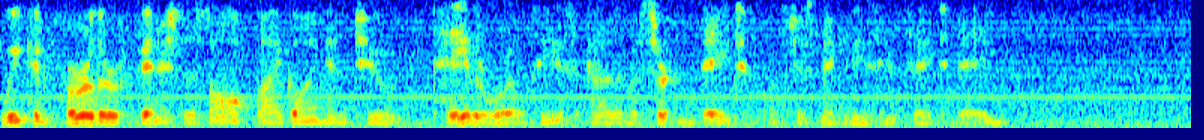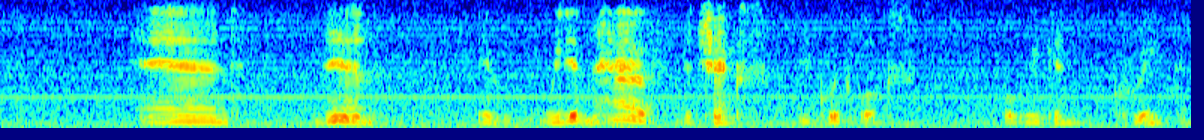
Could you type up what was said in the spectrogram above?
We can further finish this off by going into pay the royalties as of a certain date. Let's just make it easy and say today. And then, if we didn't have the checks in QuickBooks, but we can create them.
